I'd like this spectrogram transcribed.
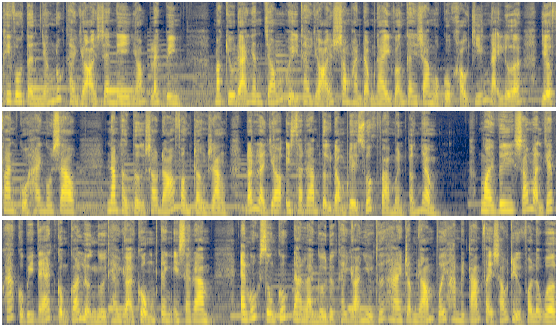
khi vô tình nhấn nút theo dõi Jennie nhóm Blackpink. Mặc dù đã nhanh chóng hủy theo dõi, song hành động này vẫn gây ra một cuộc khẩu chiến nảy lửa giữa fan của hai ngôi sao. Nam thần tượng sau đó phân trần rằng đó là do Instagram tự động đề xuất và mình ấn nhầm. Ngoài Vi, 6 mảnh ghép khác của BTS cũng có lượng người theo dõi khủng trên Instagram. Em út Jungkook đang là người được theo dõi nhiều thứ hai trong nhóm với 28,6 triệu follower.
